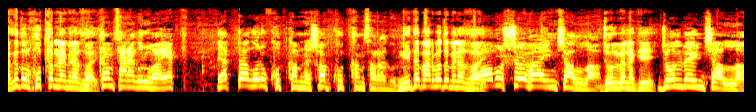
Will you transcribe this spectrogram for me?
আজকে তোর খুদ খাম নাই মিনাজ ভাই? খুদখাম সারা গরু ভাই এক একটা গরু খুদখাম নেই সব খুদখাম সারা গরু। নিতে পারবে তো মিনাজ ভাই? অবশ্যই ভাই ইনশাআল্লাহ। জ্বলবে নাকি? জ্বলবে ইনশাআল্লাহ।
